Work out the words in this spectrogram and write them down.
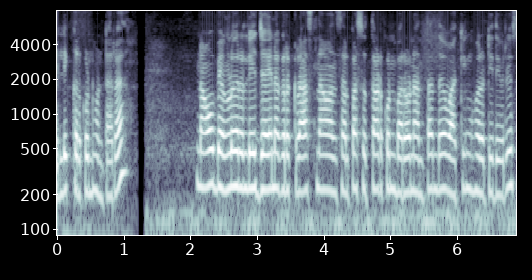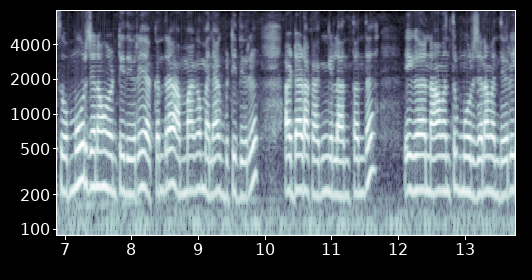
ಎಲ್ಲಿಗೆ ಕರ್ಕೊಂಡು ಹೊಂಟಾರ? ನಾವು ಬೆಂಗಳೂರಲ್ಲಿ ಜಯನಗರ ಕ್ರಾಸ್ನ ಒಂದು ಸ್ವಲ್ಪ ಸುತ್ತಾಡ್ಕೊಂಡು ಬರೋಣ ಅಂತಂದು ವಾಕಿಂಗ್ ಹೊರಟಿದ್ದೀವಿ ರೀ. ಸೊ ಮೂರು ಜನ ಹೊರಟಿದ್ದೀವಿ ರೀ. ಯಾಕಂದ್ರೆ ಅಮ್ಮಾಗ ಮನ್ಯಾಗ ಬಿಟ್ಟಿದ್ದೀವಿ ರೀ. ಅಡ್ಡಾಡೋಕ್ಕಾಗಂಗಿಲ್ಲ ಅಂತಂದು ಈಗ ನಾವಂತೂ ಮೂರು ಜನ ಬಂದೀವಿ ರೀ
